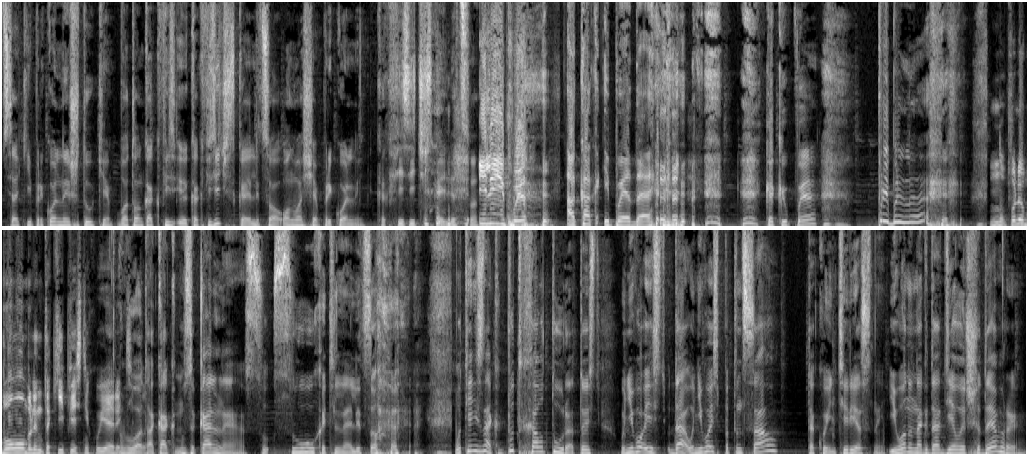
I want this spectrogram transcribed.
всякие прикольные штуки. Вот он как, физи- э, как физическое лицо, он вообще прикольный. Как физическое лицо. Или ИП. А как ИП, да? Как ИП. Прибыльно. Ну, по-любому, блин, такие песни хуярить. Вот, типа. а как музыкальное, су- слухательное лицо. вот я не знаю, как будто халтура. То есть у него есть, да, у него есть потенциал такой интересный. И он иногда делает шедевры,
